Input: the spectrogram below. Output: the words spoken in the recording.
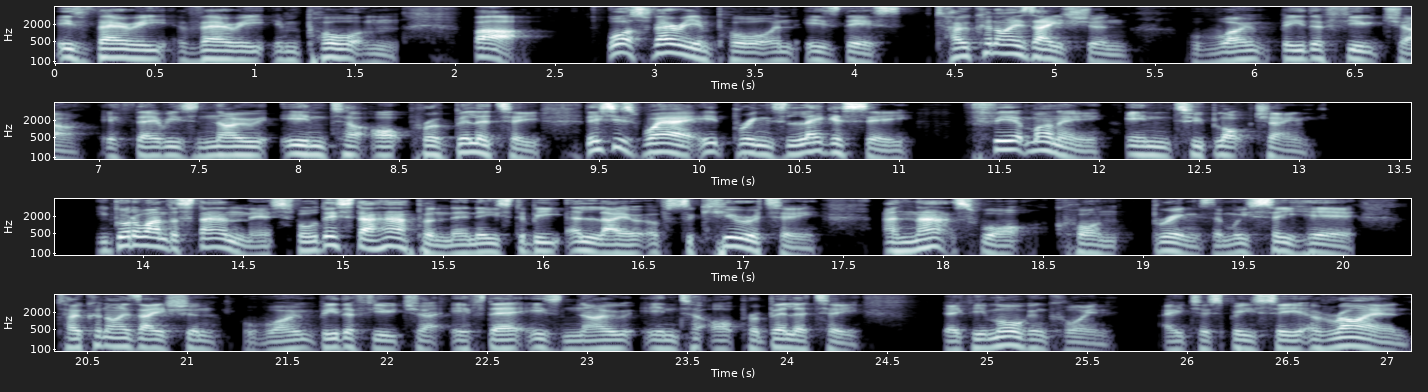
is very, very important. But what's very important is this tokenization won't be the future if there is no interoperability. This is where it brings legacy, fiat money into blockchain. You've got to understand this. For this to happen, there needs to be a layer of security. And that's what Quant brings. And we see here tokenization won't be the future if there is no interoperability. JP Morgan Coin, HSBC Orion,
